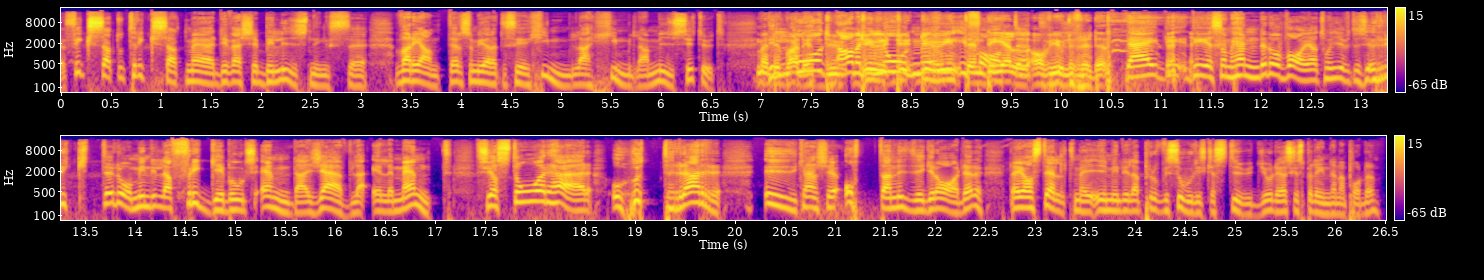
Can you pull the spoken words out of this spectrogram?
fixat och trixat med diverse belysningsvarianter som gör att det ser himla himla mysigt ut. Men det, Det är bara det låg- att du, ja, men det du, låg du, du är inte en del av julefriden. Nej, det, det som hände då var ju att hon givetvis ryckte då min lilla friggebods enda jävla element. Så jag står här och huttrar i kanske 8-9 grader, där jag har ställt mig i min lilla provisoriska studio där jag ska spela in denna podden.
